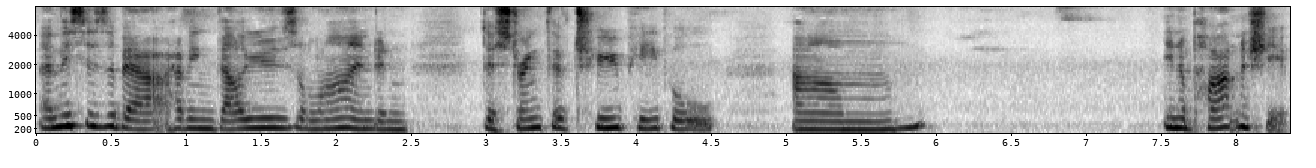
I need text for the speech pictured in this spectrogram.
and this is about having values aligned and the strength of two people um, in a partnership.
